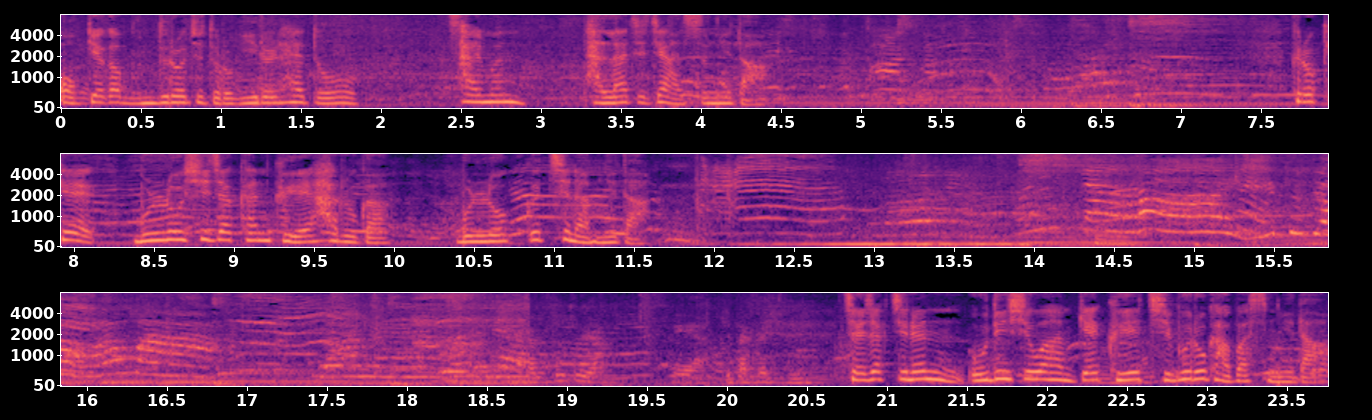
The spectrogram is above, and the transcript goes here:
어깨가 문드러지도록 일을 해도 삶은 달라지지 않습니다. 그렇게 물로 시작한 그의 하루가 물로 끝이 납니다. 제작진은 오딘 씨와 함께 그의 집으로 가봤습니다.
